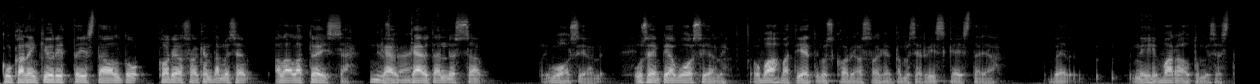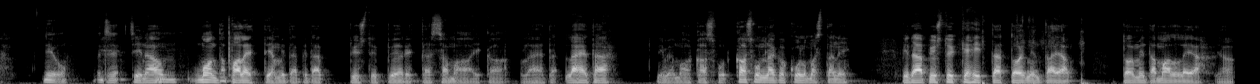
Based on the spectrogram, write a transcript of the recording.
kukainenkin yrittäjistä oltu korjausrakentamisen alalla töissä käy, käytännössä vuosia, useampia vuosia, niin on vahva tietymys korjausrakentamisen riskeistä ja ver- niihin varautumisesta. Joo. Se, Siinä on mm. monta palettia, mitä pitää pystyä pyörittämään samaan aikaan. Lähetään, lähetään nimenomaan kasvun, kasvun näkökulmasta, niin pitää pystyä kehittämään toimintaa ja toimintamalleja ja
